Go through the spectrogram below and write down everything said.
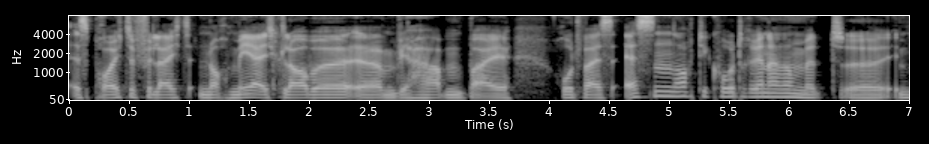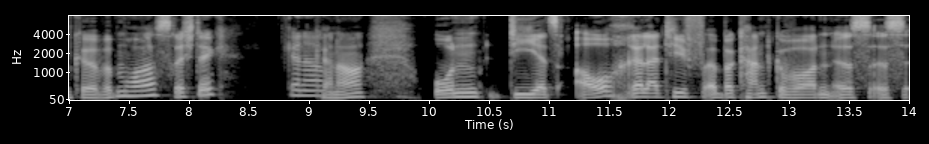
es bräuchte vielleicht noch mehr. Ich glaube, äh, wir haben bei Rot-Weiß Essen noch die Co-Trainerin mit äh, Imke Wippenhorst, richtig? Genau. Genau. Und die jetzt auch relativ äh, bekannt geworden ist, ist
